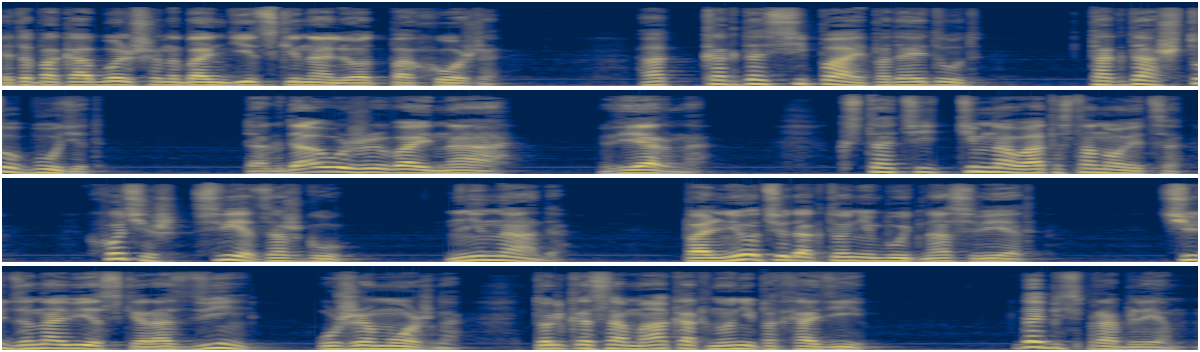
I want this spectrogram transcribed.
Это пока больше на бандитский налет похоже. А когда сипай подойдут, тогда что будет? Тогда уже война, верно. Кстати, темновато становится. Хочешь, свет зажгу? Не надо. Пальнет сюда кто-нибудь на свет. Чуть занавески раздвинь, уже можно. Только сама к окну не подходи. Да без проблем.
